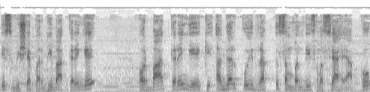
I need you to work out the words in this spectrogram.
इस विषय पर भी बात करेंगे। और बात करेंगे कि अगर कोई रक्त संबंधी समस्या है आपको,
